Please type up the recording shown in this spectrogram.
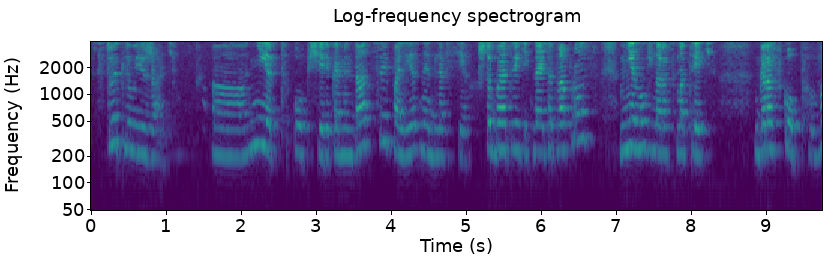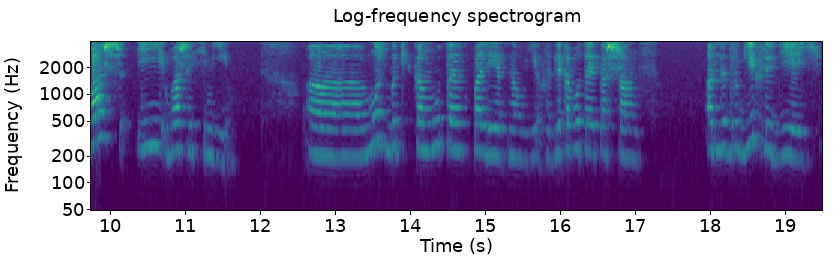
стоит ли уезжать. А, нет общей рекомендации, полезной для всех. Чтобы ответить на этот вопрос, мне нужно рассмотреть гороскоп ваш и вашей семьи. А, может быть, кому-то полезно уехать, для кого-то это шанс, а для других людей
